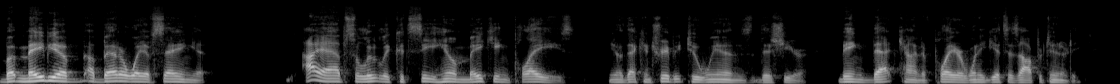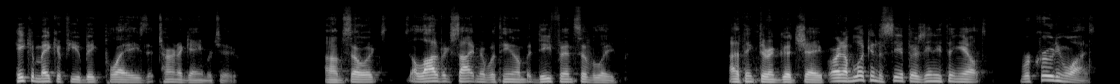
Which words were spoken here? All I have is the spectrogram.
But maybe a, a better way of saying it, I absolutely could see him making plays, you know, that contribute to wins this year, being that kind of player when he gets his opportunity he can make a few big plays that turn a game or two. Um, so it's a lot of excitement with him, but defensively, I think they're in good shape. All right, I'm looking to see if there's anything else recruiting wise.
